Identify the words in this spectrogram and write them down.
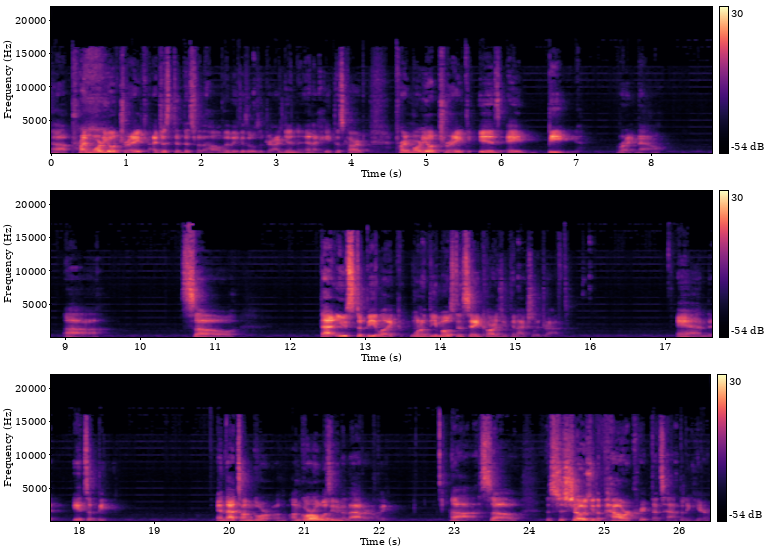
Uh, Primordial Drake, I just did this for the hell of it because it was a dragon and I hate this card. Primordial Drake is a B right now. Uh, So that used to be like one of the most insane cards you can actually draft. And it's a B. And that's Un'Goro. Un'Goro wasn't even that early. Uh, so this just shows you the power creep that's happening here.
